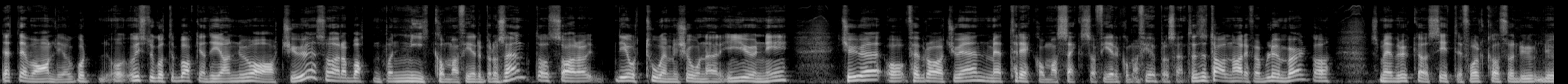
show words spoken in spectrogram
dette er vanlig. Og hvis du går tilbake til januar 20, så er rabatten på 9,4 og så har de gjort to emisjoner i juni 20 og februar 21 med 3,6 og 4,4% Disse tallene har jeg fra Bloomberg, og som jeg bruker å si til folk altså du, du,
